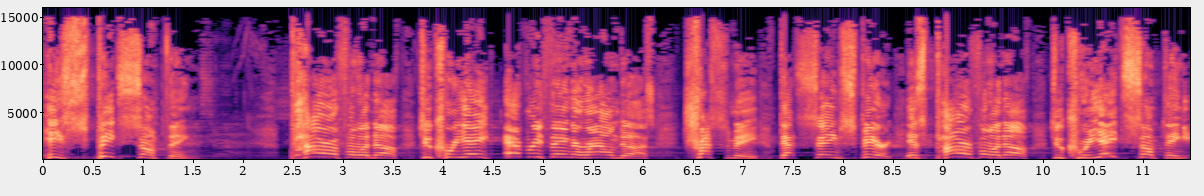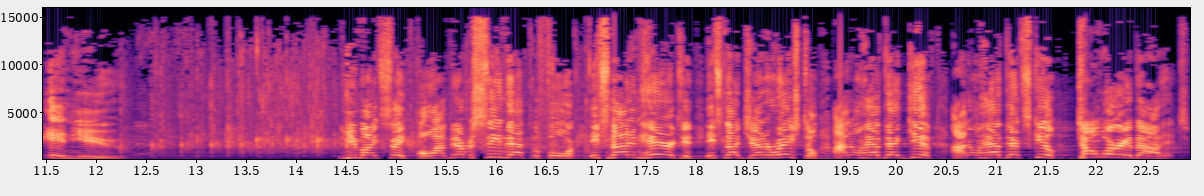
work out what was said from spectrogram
He speaks something powerful enough to create everything around us. Trust me, that same spirit is powerful enough to create something in you. You might say, Oh, I've never seen that before. It's not inherited. It's not generational. I don't have that gift. I don't have that skill. Don't worry about it.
